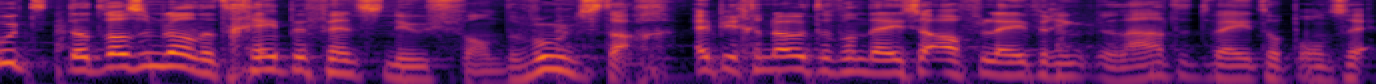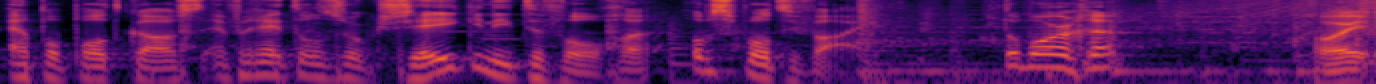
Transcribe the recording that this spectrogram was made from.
Goed, dat was hem dan, het GP Fans nieuws van de woensdag. Heb je genoten van deze aflevering? Laat het weten op onze Apple Podcast en vergeet ons ook zeker niet te volgen op Spotify. Tot morgen. Hoi.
